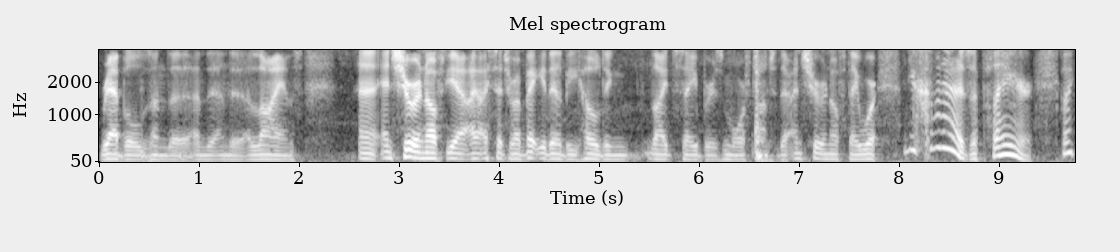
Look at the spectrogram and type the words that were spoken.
rebels and the and the and the alliance. Uh, and sure enough, yeah, I, I said to her, I bet you they'll be holding lightsabers morphed onto there. And sure enough, they were. And you're coming out as a player, going,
